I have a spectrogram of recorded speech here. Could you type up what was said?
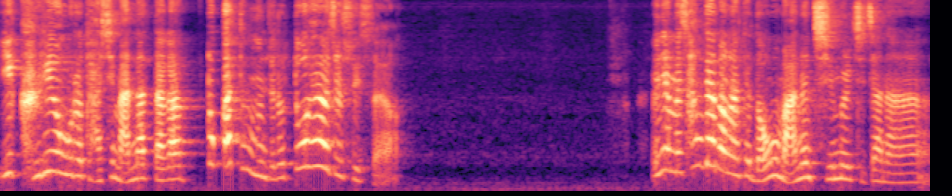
이 그리움으로 다시 만났다가 똑같은 문제로 또 헤어질 수 있어요. 왜냐면 상대방한테 너무 많은 짐을 지잖아.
